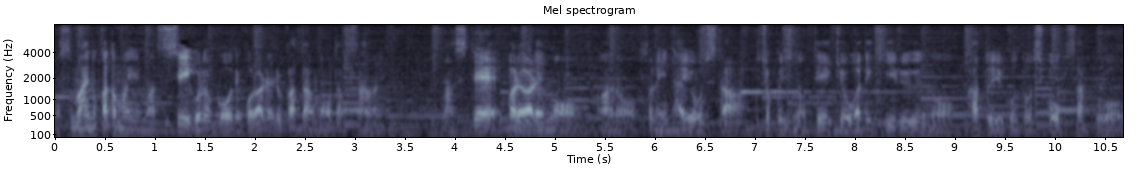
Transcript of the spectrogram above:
お住まいの方もいますしご旅行で来られる方もたくさんいまして我々もあのそれに対応したお食事の提供ができるのかということを試行錯誤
